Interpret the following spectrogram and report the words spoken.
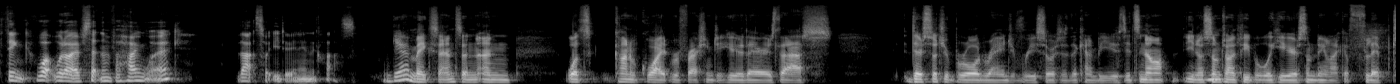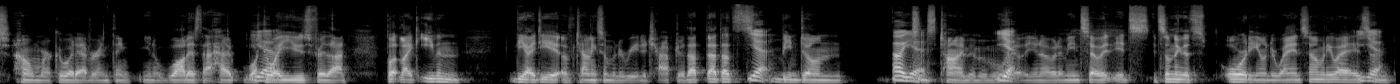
think, what would I have set them for homework? That's what you're doing in the class. Yeah, makes sense. And and what's kind of quite refreshing to hear there is that there's such a broad range of resources that can be used. It's not, you know, sometimes people will hear something like a flipped homework or whatever and think, you know, what is that? How what do I use for that? But like even the idea of telling someone to read a chapter, that, that that's Yeah. been done Oh, yeah. since time immemorial. Yeah. You know what I mean? So it, it's it's something that's already underway in so many ways. Yeah. And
